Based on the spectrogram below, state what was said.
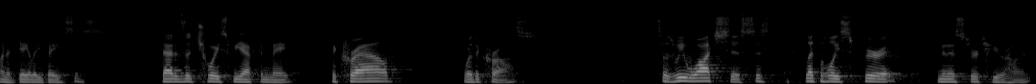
on a daily basis. That is a choice we have to make the crowd or the cross. So as we watch this, just let the Holy Spirit minister to your heart.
